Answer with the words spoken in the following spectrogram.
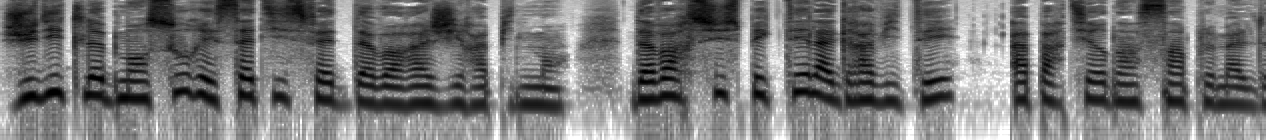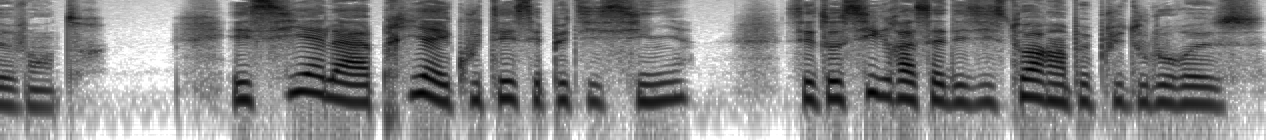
Judith Leub-Mansour est satisfaite d'avoir agi rapidement, d'avoir suspecté la gravité à partir d'un simple mal de ventre. Et si elle a appris à écouter ces petits signes, c'est aussi grâce à des histoires un peu plus douloureuses.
